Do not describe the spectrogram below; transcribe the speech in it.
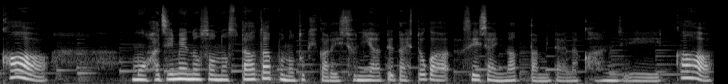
かもう初めのそのスタートアップの時から一緒にやってた人が正社員になったみたいな感じか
